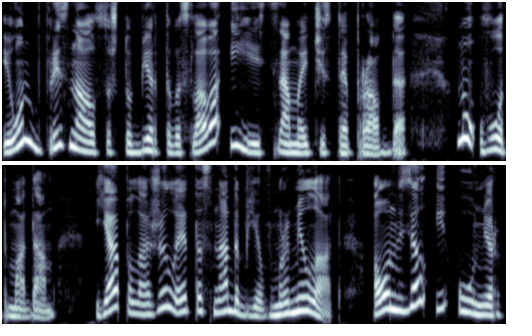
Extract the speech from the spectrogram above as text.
и он бы признался, что Бертовы слова и есть самая чистая правда. Ну вот, мадам, я положила это снадобье в мармелад, а он взял и умер,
